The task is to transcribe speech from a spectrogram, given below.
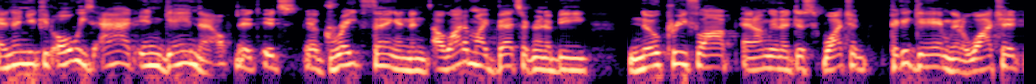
And then you could always add in game now. It, it's a great thing. And then a lot of my bets are going to be no pre flop, and I'm going to just watch it, pick a game. I'm going to watch it,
